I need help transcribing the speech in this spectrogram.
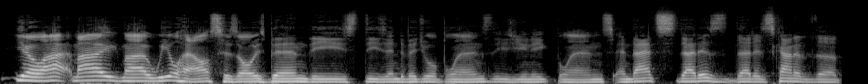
you know, I my my wheelhouse has always been these these individual blends, these unique blends, and that's that is that is kind of the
